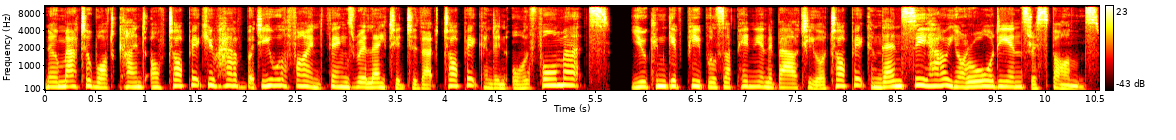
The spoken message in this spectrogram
No matter what kind of topic you have but you will find things related to that topic and in all formats. You can give people's opinion about your topic and then see how your audience responds.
